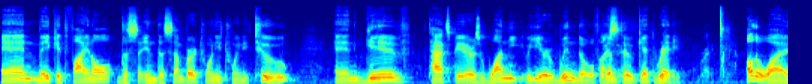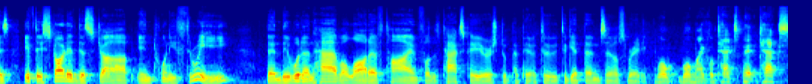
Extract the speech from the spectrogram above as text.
and make it final this- in December 2022 and give taxpayers one year window for I them see. to get ready. Otherwise, if they started this job in 23, then they wouldn't have a lot of time for the taxpayers to prepare to, to get themselves ready. Well, well, Michael, tax, tax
